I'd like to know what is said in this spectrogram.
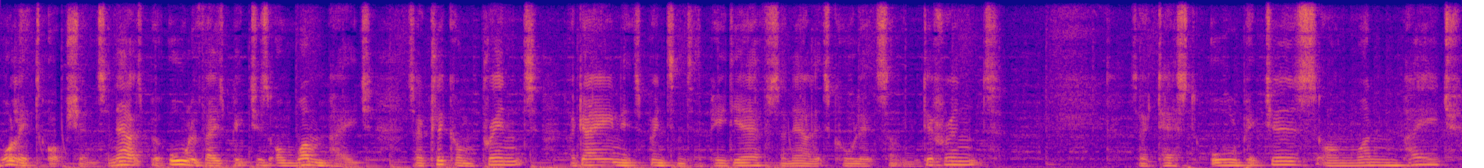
wallet option. So now it's put all of those pictures on one page. So click on print. Again it's printing to the PDF so now let's call it something different so test all pictures on one page.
